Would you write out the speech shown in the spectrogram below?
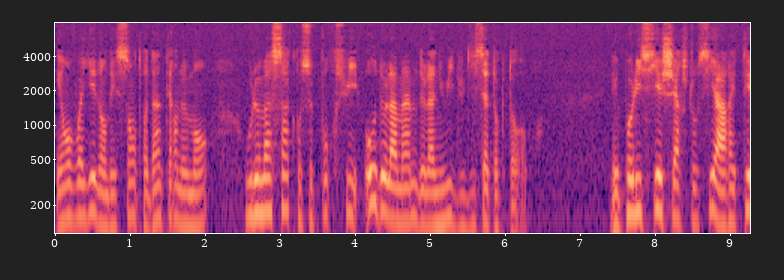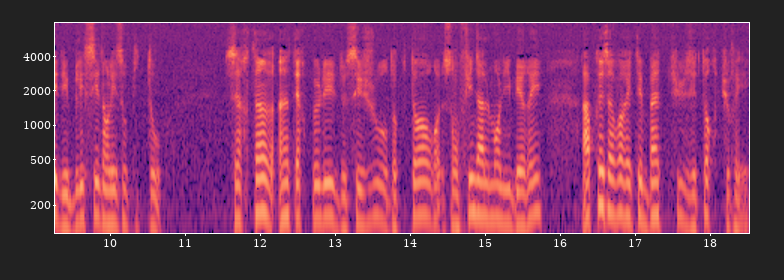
et envoyés dans des centres d'internement où le massacre se poursuit au-delà même de la nuit du 17 octobre. Les policiers cherchent aussi à arrêter des blessés dans les hôpitaux. Certains interpellés de ces jours d'octobre sont finalement libérés après avoir été battus et torturés.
